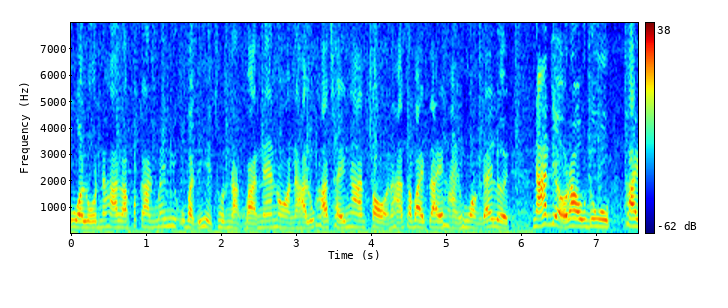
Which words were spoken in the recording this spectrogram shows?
ตัวรถนะคะ รับประกันไม่มีอุบัติเหตุชนหนักบานแน่นอนนะคะ ลูกค้าใช้งานต่อนะคะ สบายใจหายห่วงได้เลยนะเดี๋ยวเราดูภาย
